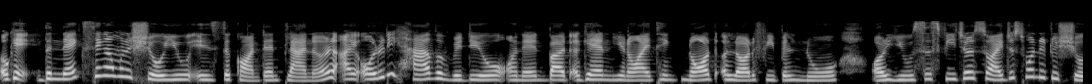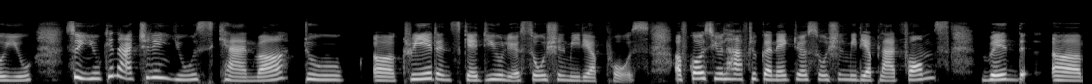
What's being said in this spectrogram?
Okay, the next thing I want to show you is the content planner. I already have a video on it, but again, you know, I think not a lot of people know or use this feature. So I just wanted to show you. So you can actually use Canva to uh, create and schedule your social media posts. Of course, you'll have to connect your social media platforms with, uh,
